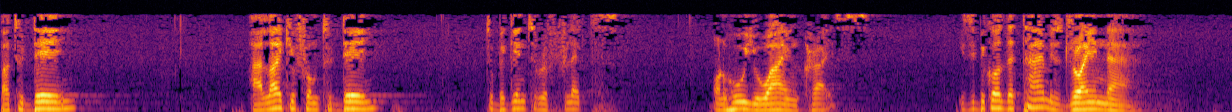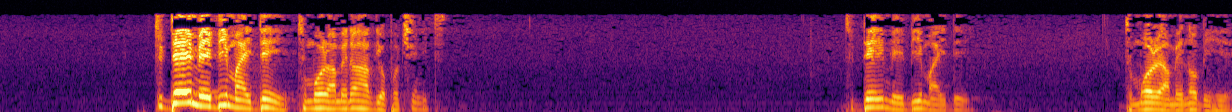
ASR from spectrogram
But today, I'd like you from today to begin to reflect on who you are in Christ. Is it because the time is drawing near? Today may be my day. Tomorrow I may not have the opportunity. Today may be my day. Tomorrow I may not be here.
